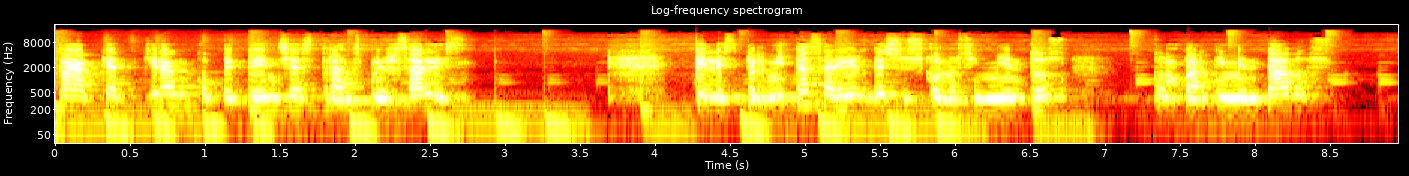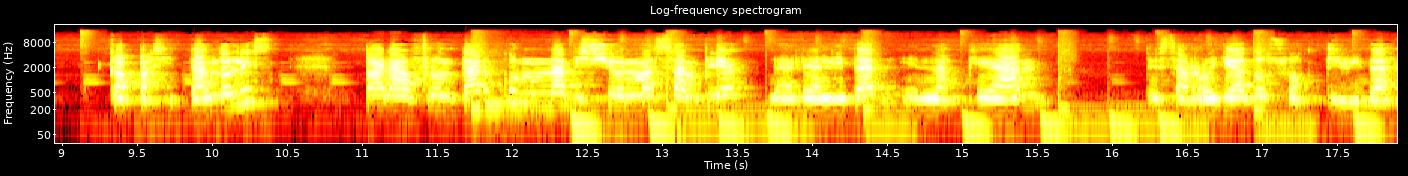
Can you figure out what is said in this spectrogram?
para que adquieran competencias transversales que les permita salir de sus conocimientos compartimentados, capacitándoles para afrontar con una visión más amplia la realidad en la que han desarrollado su actividad.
